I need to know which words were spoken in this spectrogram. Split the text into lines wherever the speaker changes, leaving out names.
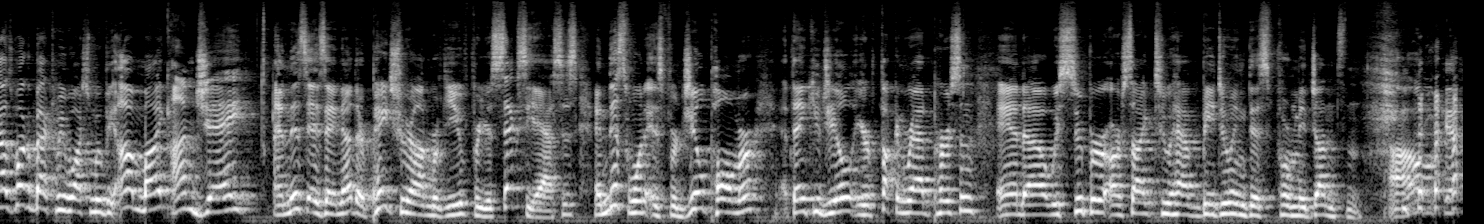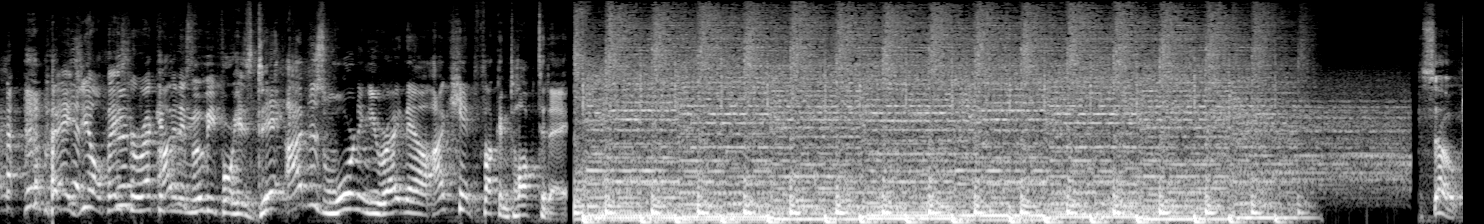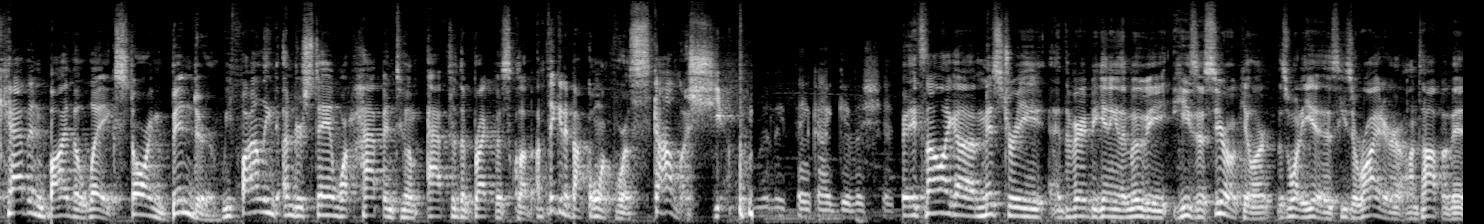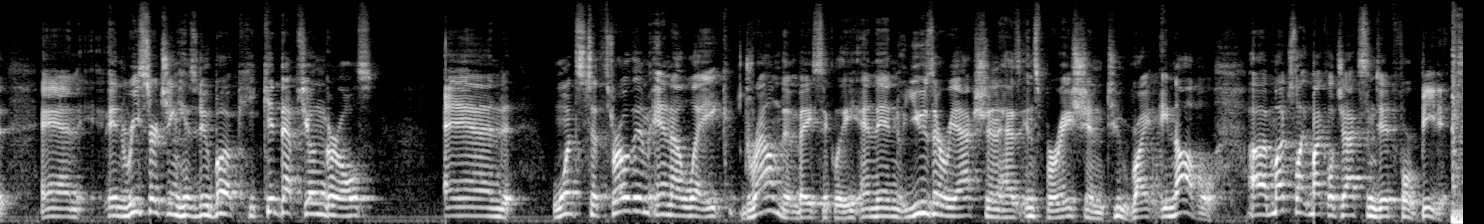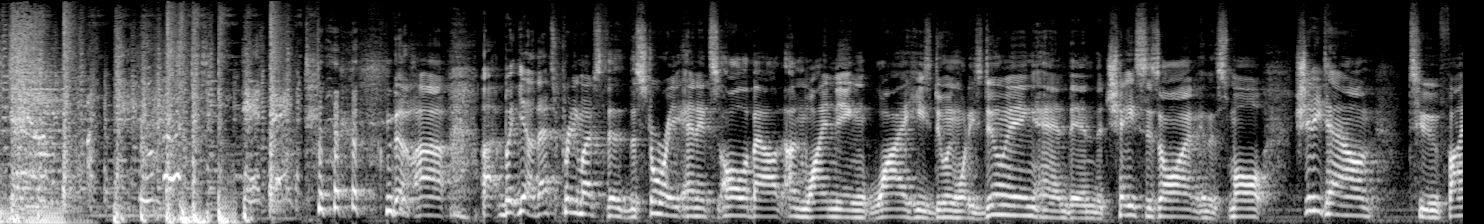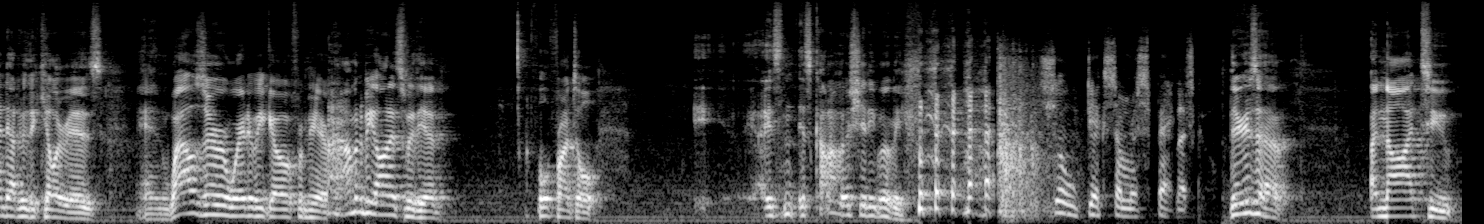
Guys, welcome back to We Watched a Movie. I'm Mike.
I'm Jay.
And this is another Patreon review for your sexy asses. And this one is for Jill Palmer. Thank you, Jill. You're a fucking rad person. And uh, we super are psyched to have be doing this for me, Johnson.
Oh, okay. hey, Jill, thanks for recommending a movie for his dick.
I'm just warning you right now, I can't fucking talk today.
So, Cabin by the Lake, starring Bender. We finally understand what happened to him after the Breakfast Club. I'm thinking about going for a scholarship.
You really think I give a shit?
It's not like a mystery at the very beginning of the movie. He's a serial killer. That's what he is. He's a writer on top of it. And in researching his new book, he kidnaps young girls and wants to throw them in a lake, drown them basically, and then use their reaction as inspiration to write a novel, uh, much like Michael Jackson did for Beat It. no, uh, uh, but yeah, that's pretty much the, the story, and it's all about unwinding why he's doing what he's doing, and then the chase is on in the small, shitty town to find out who the killer is. And wowzer, where do we go from here? I'm gonna be honest with you, full frontal it's it's kind of a shitty movie.
Show Dick some respect.
Let's go.
There is a a nod to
